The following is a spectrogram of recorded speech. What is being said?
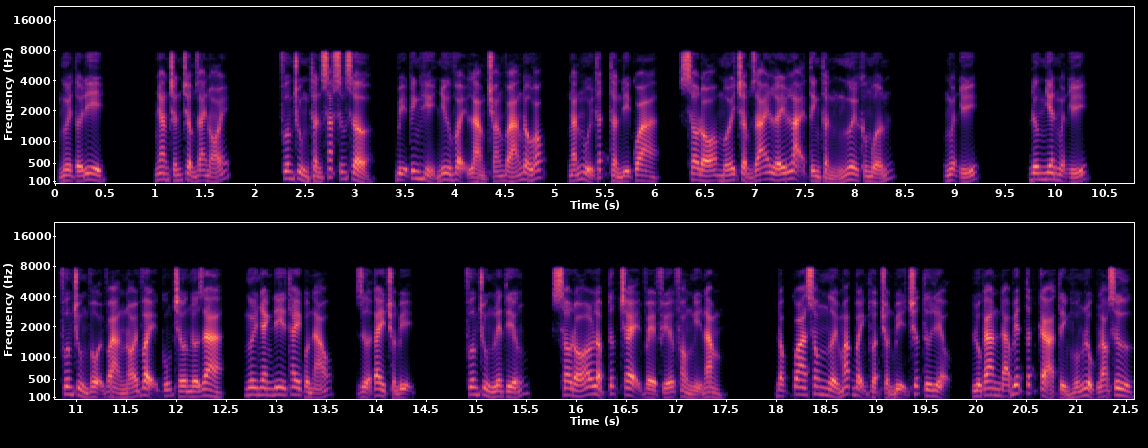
ngươi tới đi. Nhan chấn trầm dai nói. Phương trùng thần sắc xứng sở bị kinh hỉ như vậy làm choáng váng đầu óc, ngắn ngủi thất thần đi qua sau đó mới chậm rãi lấy lại tinh thần ngươi không muốn. Nguyện ý. Đương nhiên nguyện ý. Phương trùng vội vàng nói vậy cũng chớ nỡ ra, ngươi nhanh đi thay quần áo, rửa tay chuẩn bị. Phương trùng lên tiếng, sau đó lập tức chạy về phía phòng nghỉ năm. Đọc qua xong người mắc bệnh thuật chuẩn bị trước tư liệu, lục an đã biết tất cả tình huống lục lao sư,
